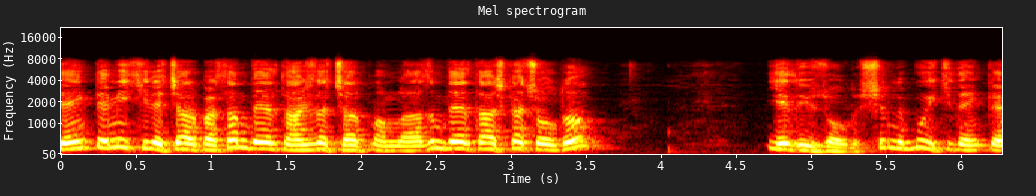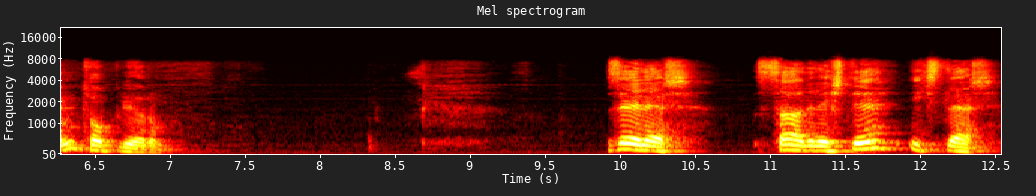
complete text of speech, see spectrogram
denklemi 2 ile çarparsam delta h'ı da çarpmam lazım. Delta h kaç oldu? 700 oldu. Şimdi bu iki denklemi topluyorum. Z'ler sadeleşti. X'ler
